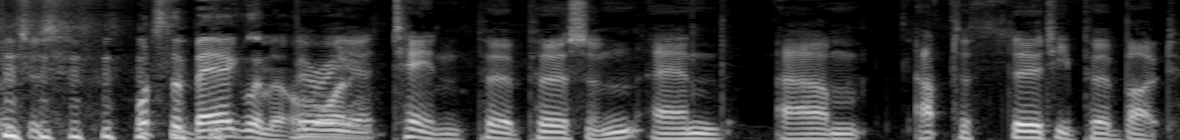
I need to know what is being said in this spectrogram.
Which is What's the bag limit on very uh, ten per person and um, up to thirty per boat.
